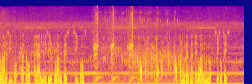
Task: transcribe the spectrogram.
4, 5, 4, 5, 5, 5, 5,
